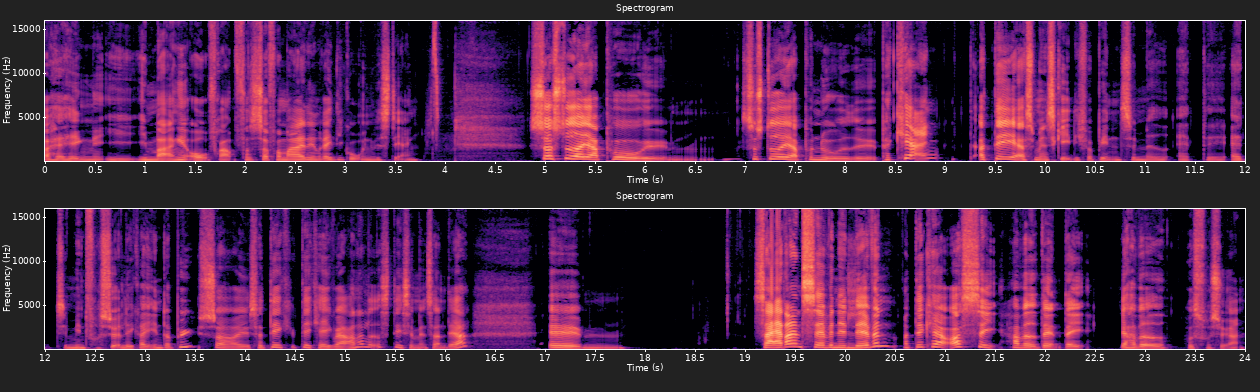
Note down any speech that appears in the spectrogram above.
at have hængende i, i mange år frem. For, så for mig er det en rigtig god investering. Så støder jeg på, øh, så støder jeg på noget øh, parkering, og det er simpelthen sket i forbindelse med, at, øh, at min frisør ligger i Indre By, så, øh, så det, det kan ikke være anderledes. Det er simpelthen sådan, det er. Øh, så er der en 7-Eleven, og det kan jeg også se har været den dag, jeg har været hos frisøren.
